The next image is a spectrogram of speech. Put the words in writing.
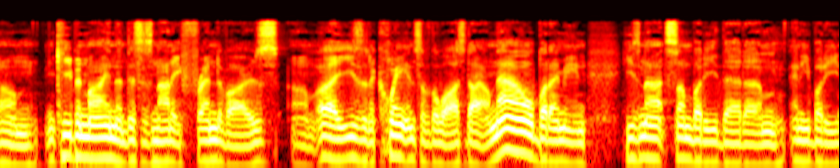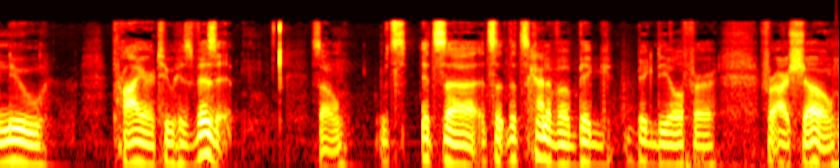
Um, and keep in mind that this is not a friend of ours. Um, uh, he's an acquaintance of the Lost Dial now, but I mean, he's not somebody that um, anybody knew prior to his visit. So it's it's uh it's that's kind of a big big deal for for our show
